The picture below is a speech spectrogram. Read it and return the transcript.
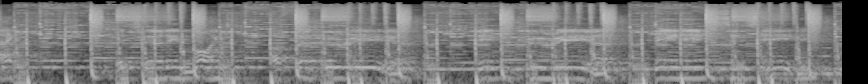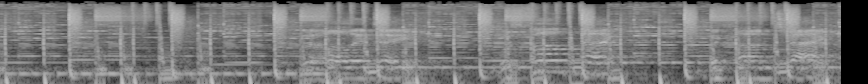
back. The turning point of the career. Been career, being insincere. The holiday was pulled back. The contract.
